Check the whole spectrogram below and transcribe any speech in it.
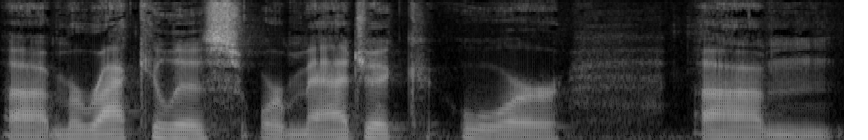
uh, miraculous or magic or um,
